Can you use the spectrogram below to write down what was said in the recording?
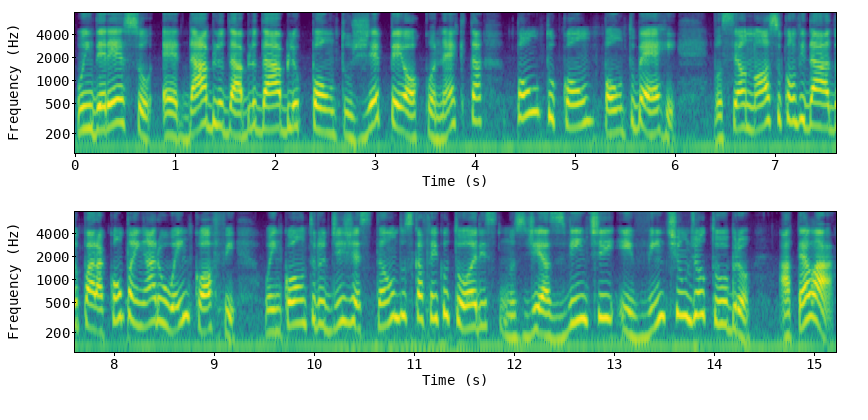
O endereço é www.gpoconecta.com.br. Você é o nosso convidado para acompanhar o Encof, o encontro de gestão dos cafeicultores, nos dias 20 e 21 de outubro. Até lá!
